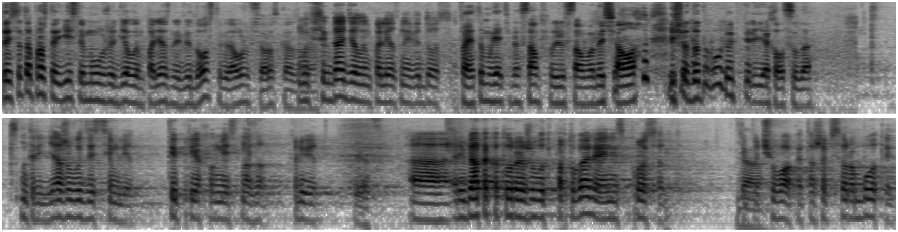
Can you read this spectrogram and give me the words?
То есть это просто, если мы уже делаем полезный видос, тогда уже все рассказываем. Мы всегда делаем полезные видосы. Поэтому я тебя сам смотрю с самого начала, еще до того, как переехал сюда. Смотри, я живу здесь 7 лет. Ты приехал месяц назад. Привет. Привет. А, ребята, которые живут в Португалии, они спросят, типа, чувак, это же все работает.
